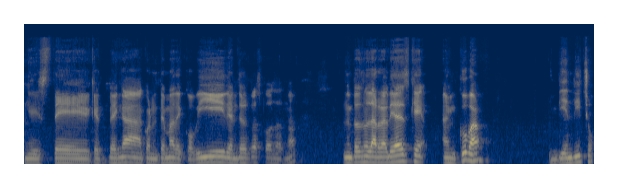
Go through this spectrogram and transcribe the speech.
este, que venga con el tema de COVID, entre otras cosas, ¿no? Entonces, la realidad es que en Cuba, bien dicho,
